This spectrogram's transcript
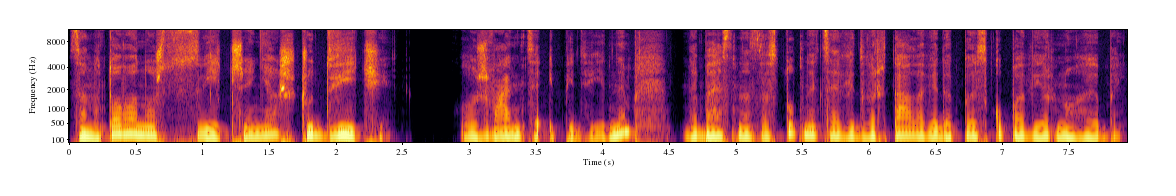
занотовано свідчення, що двічі ложванця і підвідним небесна заступниця відвертала від епископа вірну гибель.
